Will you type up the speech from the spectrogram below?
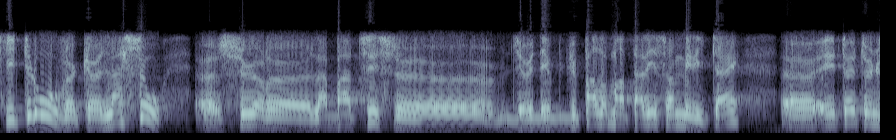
qui trouvent que l'assaut euh, sur la bâtisse du, du parlementarisme américain euh, était une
